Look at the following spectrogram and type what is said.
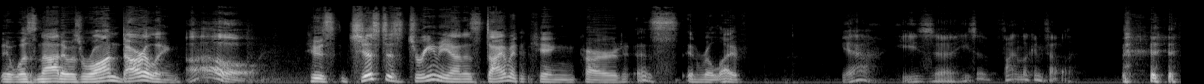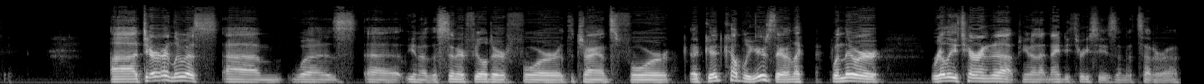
It was not. It was Ron Darling. Oh, who's just as dreamy on his Diamond King card as in real life. Yeah, he's uh, he's a fine looking fella. uh, Darren Lewis um, was uh, you know the center fielder for the Giants for a good couple years there, like when they were really tearing it up. You know that '93 season, etc.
